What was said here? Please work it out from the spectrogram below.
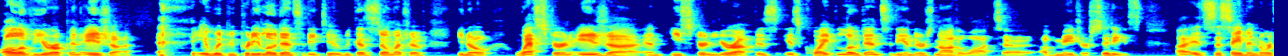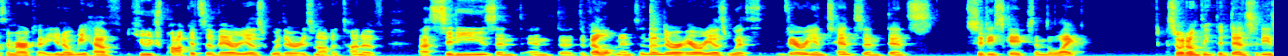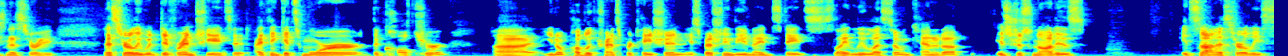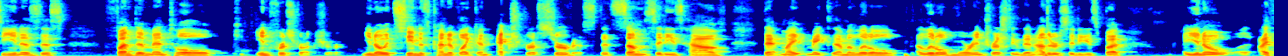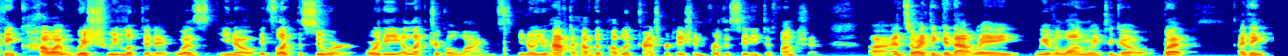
all of Europe and Asia, it would be pretty low density too, because so much of you know Western Asia and Eastern Europe is is quite low density, and there's not a lot uh, of major cities. Uh, it's the same in North America. You know, we have huge pockets of areas where there is not a ton of uh, cities and and uh, development, and then there are areas with very intense and dense cityscapes and the like. So I don't think the density is necessarily necessarily what differentiates it. I think it's more the culture uh, you know, public transportation, especially in the United States, slightly less so in Canada, it's just not as it's not necessarily seen as this fundamental infrastructure. You know, it's seen as kind of like an extra service that some cities have that might make them a little a little more interesting than other cities, but you know, I think how I wish we looked at it was, you know, it's like the sewer or the electrical lines. You know, you have to have the public transportation for the city to function. Uh, and so I think in that way, we have a long way to go. But I think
